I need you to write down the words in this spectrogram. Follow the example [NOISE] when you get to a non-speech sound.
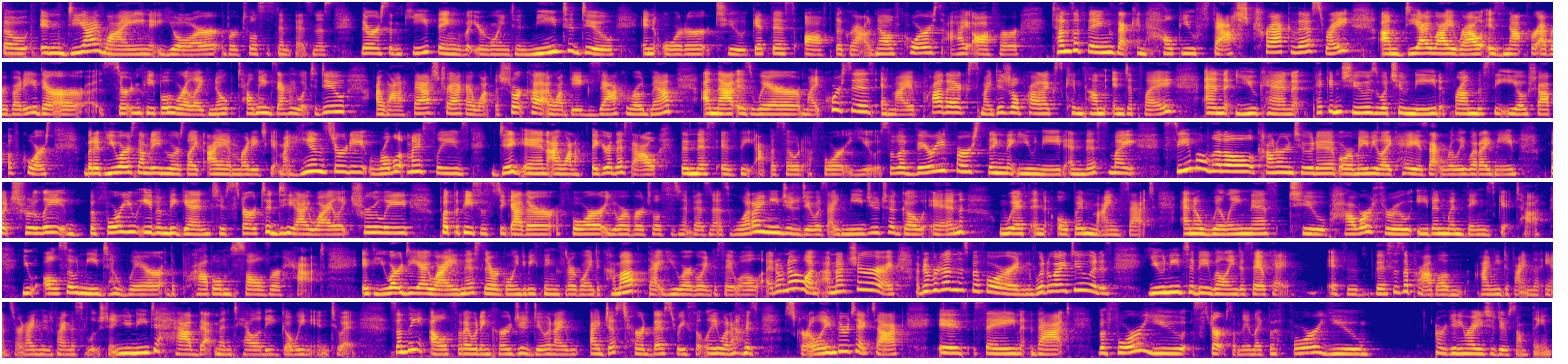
So in DIYing your virtual assistant business, there are some key things that you're going to need to do in order to get this off the ground. Now, of course, I offer tons of things that can help you fast track this, right? Um, DIY route is not for everybody. There are certain people who are like, nope, tell me exactly what to do. I want a fast track, I want the shortcut, I want the exact roadmap. And that is where my courses and my products, my digital products can come into play. And you can pick and choose what you you from the CEO shop, of course. But if you are somebody who is like, I am ready to get my hands dirty, roll up my sleeves, dig in, I want to figure this out, then this is the episode for you. So, the very first thing that you need, and this might seem a little counterintuitive or maybe like, hey, is that really what I need? But truly, before you even begin to start to [LAUGHS] DIY, like truly put the pieces together for your virtual assistant business, what I need you to do is I need you to go in with an open mindset and a willingness to power through even when things get tough. You also need to wear the problem solver hat. If you are DIYing this, there are going to be things that are going to come up that you are going to say, Well, I don't know, I'm, I'm not sure, I, I've never done this before, and what do I do? It is you need to be willing to say, Okay, if this is a problem, I need to find the answer and I need to find the solution. You need to have that mentality going into it. Something else that I would encourage you to do, and I, I just heard this recently when I was [LAUGHS] scrolling through TikTok, is saying that before you start something, like before you are getting ready to do something,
